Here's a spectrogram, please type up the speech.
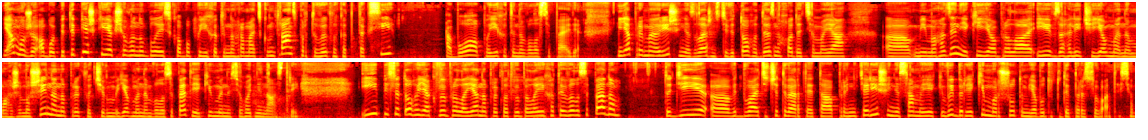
Я можу або піти пішки, якщо воно близько, або поїхати на громадському транспорті, викликати таксі. Або поїхати на велосипеді. І я приймаю рішення в залежності від того, де знаходиться моя, а, мій магазин, який я обрала, і взагалі, чи є в мене машина, наприклад, чи є в мене велосипед, який в мене сьогодні настрій. І після того, як вибрала, я, наприклад, вибрала їхати велосипедом, тоді е, відбувається четвертий етап прийняття рішення, саме вибір, яким маршрутом я буду туди пересуватися.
